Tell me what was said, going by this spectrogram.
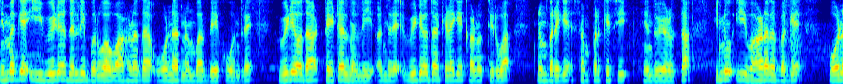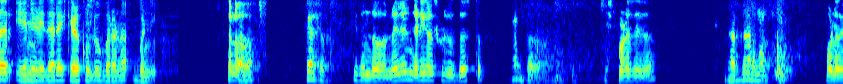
ನಿಮಗೆ ಈ ವಿಡಿಯೋದಲ್ಲಿ ಬರುವ ವಾಹನದ ಓನರ್ ನಂಬರ್ ಬೇಕು ಅಂದರೆ ವಿಡಿಯೋದ ಟೈಟಲ್ನಲ್ಲಿ ಅಂದರೆ ವಿಡಿಯೋದ ಕೆಳಗೆ ಕಾಣುತ್ತಿರುವ ನಂಬರಿಗೆ ಸಂಪರ್ಕಿಸಿ ಎಂದು ಹೇಳುತ್ತಾ ಇನ್ನು ಈ ವಾಹನದ ಬಗ್ಗೆ ಓನರ್ ಏನು ಹೇಳಿದ್ದಾರೆ ಕೇಳಿಕೊಂಡು ಬರೋಣ ಬನ್ನಿ. ಹಲೋ. ಹೇಳಿ ಸರ್. ಇದೊಂದು ಲೈಲನ್ ಗಾಡಿ ಕಳಿಸ್ಕೊಡಿದ್ರು ದೋಸ್ತು. ಹ್ಞೂ ಸರ್ ಎಷ್ಟು ಮಾಡೋದು ಇದು? ಹದಿನಾರು ಮಾಡ್ತೀವಿ ಓನರ್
